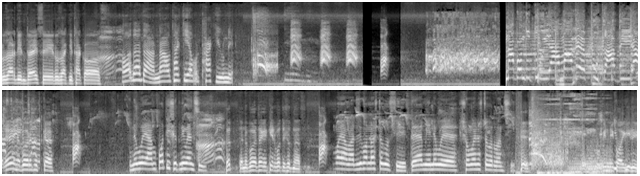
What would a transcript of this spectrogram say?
রোজার দিন তো আইছে রোজা কি থাকস? ও দাদা নাও থাকি আবার থাকিও না। আমি প্রতিশোধ নিমানছি তেনে থেকে কি প্রতিশোধ নাস সময় আমার জীবন নষ্ট করছি তাই আমি এনে সময় নষ্ট করবানছি কয় কি রে?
